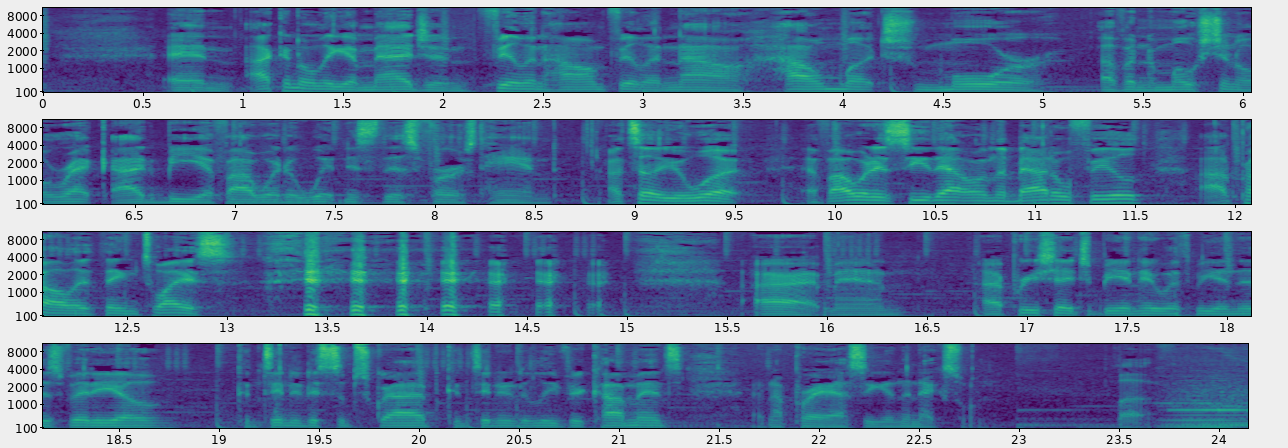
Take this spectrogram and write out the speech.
and I can only imagine feeling how I'm feeling now, how much more of an emotional wreck I'd be if I were to witness this firsthand. I tell you what, if I were to see that on the battlefield, I'd probably think twice. All right, man. I appreciate you being here with me in this video. Continue to subscribe, continue to leave your comments, and I pray I see you in the next one. Love.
